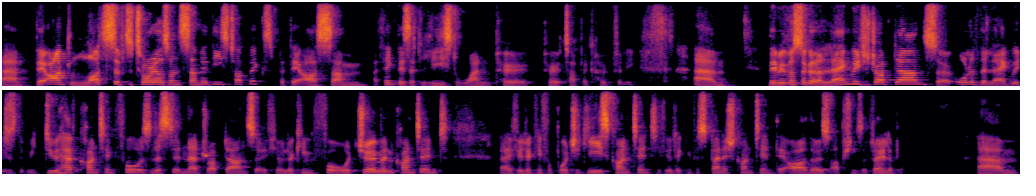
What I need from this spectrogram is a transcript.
Um, there aren't lots of tutorials on some of these topics, but there are some, I think there's at least one per, per topic, hopefully. Um, then we've also got a language dropdown. So all of the languages that we do have content for is listed in that dropdown. So if you're looking for German content, uh, if you're looking for Portuguese content, if you're looking for Spanish content, there are those options available. Um,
